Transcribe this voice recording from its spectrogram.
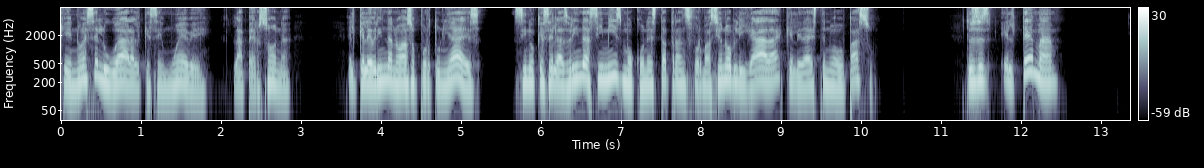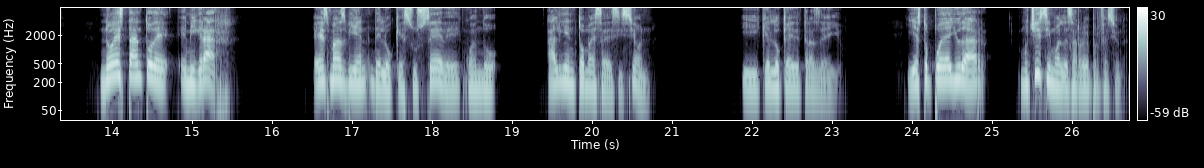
que no es el lugar al que se mueve la persona el que le brinda nuevas oportunidades, sino que se las brinda a sí mismo con esta transformación obligada que le da este nuevo paso. Entonces, el tema no es tanto de emigrar, es más bien de lo que sucede cuando alguien toma esa decisión y qué es lo que hay detrás de ello. Y esto puede ayudar muchísimo al desarrollo profesional.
